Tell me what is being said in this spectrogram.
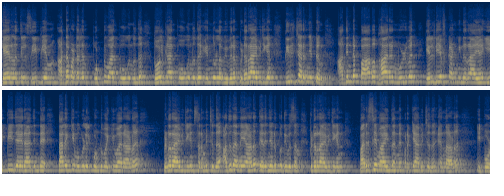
കേരളത്തിൽ സി പി എം അടപടലം പൊട്ടുവാൻ പോകുന്നത് തോൽക്കാൻ പോകുന്നത് എന്നുള്ള വിവരം പിണറായി വിജയൻ തിരിച്ചറിഞ്ഞിട്ടും അതിന്റെ പാപഭാരം മുഴുവൻ എൽ ഡി എഫ് കൺവീനറായ ഇ പി ജയരാജിന്റെ തലയ്ക്ക് മുകളിൽ കൊണ്ടുവയ്ക്കുവാനാണ് പിണറായി വിജയൻ ശ്രമിച്ചത് അത് തന്നെയാണ് തെരഞ്ഞെടുപ്പ് ദിവസം പിണറായി വിജയൻ പരസ്യമായി തന്നെ പ്രഖ്യാപിച്ചത് എന്നാണ് ഇപ്പോൾ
